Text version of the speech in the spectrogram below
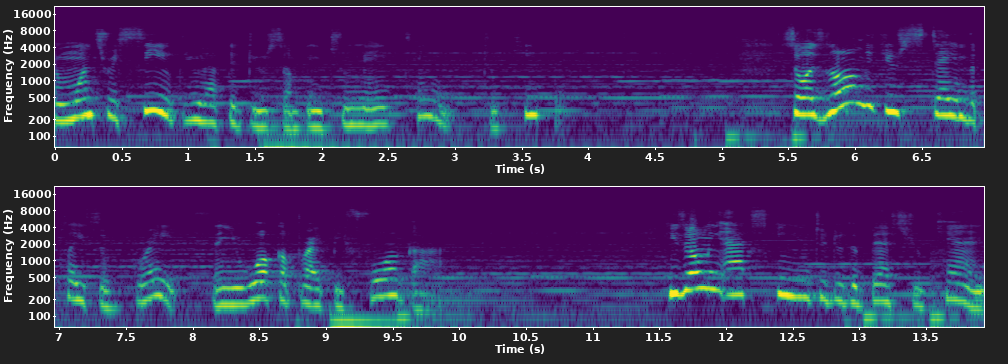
And once received, you have to do something to maintain it, to keep it. So as long as you stay in the place of grace and you walk upright before God, He's only asking you to do the best you can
